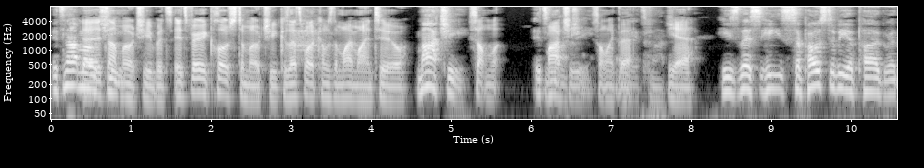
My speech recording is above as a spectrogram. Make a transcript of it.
It's not uh, Mochi. it's not Mochi, but it's, it's very close to Mochi because that's what comes to my mind too. Machi. Something, like- It's Machi, Machi, something like I that. think it's Machi. yeah, He's this. He's supposed to be a pug, but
